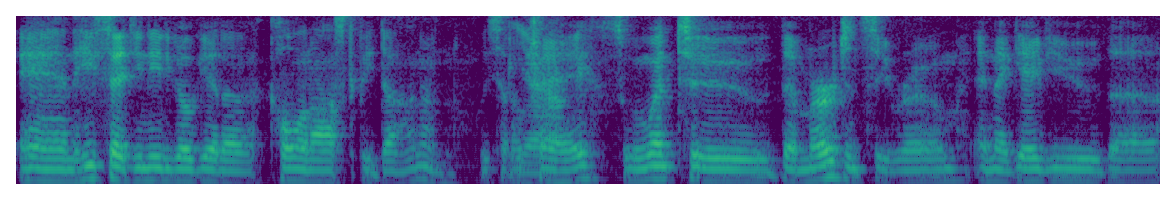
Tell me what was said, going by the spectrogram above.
and he said you need to go get a colonoscopy done and we said Yeah. okay so we went to the emergency room and they gave you the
